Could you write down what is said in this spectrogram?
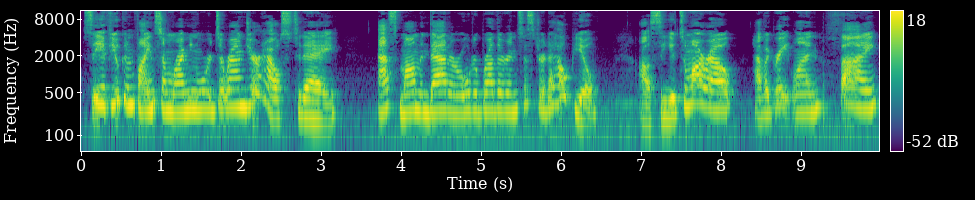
See if you can find some rhyming words around your house today. Ask mom and dad or older brother and sister to help you. I'll see you tomorrow. Have a great one. Bye.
